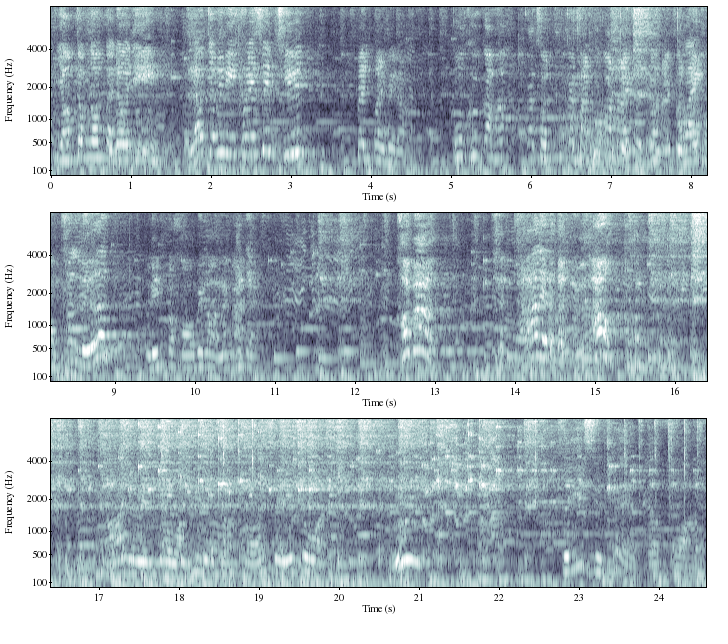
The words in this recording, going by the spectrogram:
ต้องยอมจำนนแต่โดยดี แล้วจะไม่มีใครสิ้นชีวิต เป็นไปไม่ได้กูคือกษัตริย์กษัตริย์กษัตริย์ผู้กระหายสุดกระหายสุดอะไรของท่านเหลือลิ้นประคองไม่รอดแล้วงั้นเข้ามาช้าเลยเอ้าอาเดวินก็หวังที่จะสั่งสอนสีส่วนสีสุเทพทำความ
